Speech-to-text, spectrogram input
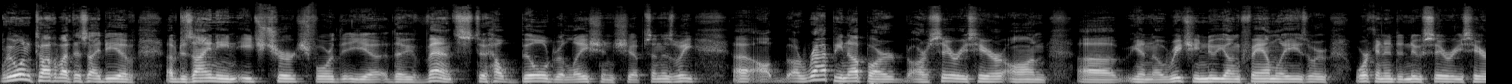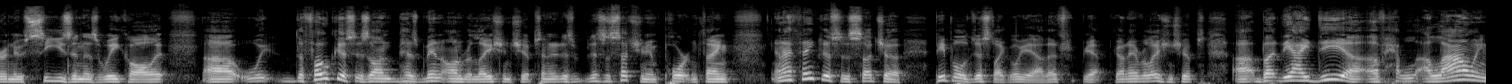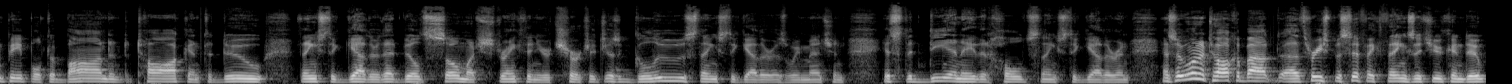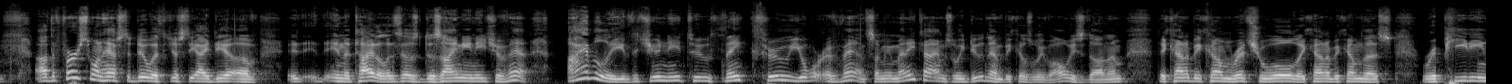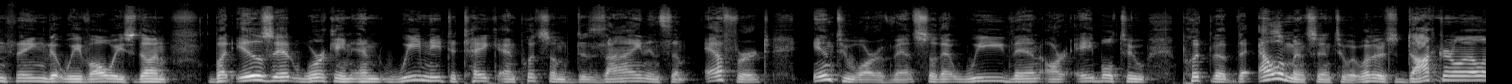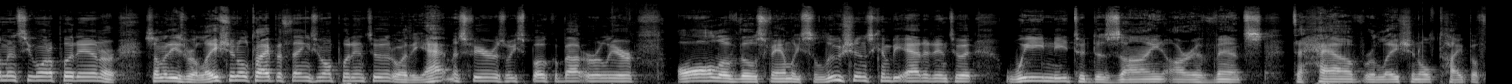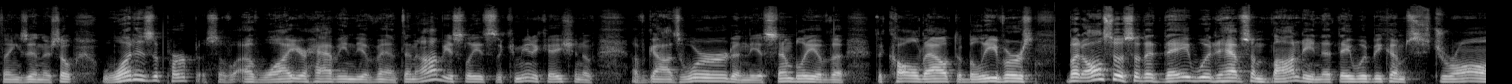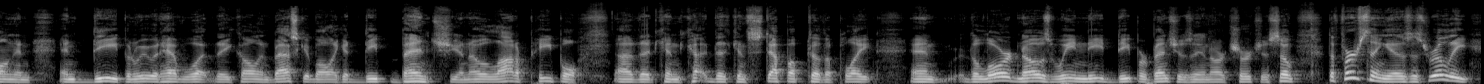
we want to talk about this idea of, of designing each church for the uh, the events to help build relationships. And as we uh, are wrapping up our, our series here on uh, you know reaching new young families, we're working into new series here, a new season as we call it. Uh, we, the focus is on has been on relationships, and it is this is such an important thing. And I think this is such a people just like oh yeah that's yeah got to have relationships. Uh, but the idea of allowing people to bond and to talk and to do things together, that builds so much strength in your church. It just glues things together, as we mentioned. It's the DNA that holds things together. And, and so we want to talk about uh, three specific things that you can do. Uh, the first one has to do with just the idea of, in the title, it says designing each event. I believe that you need to think through your events. I mean, many times we do them because we've always done them. They kind of become ritual, they kind of become this repeating thing that we've always done. But is it working? And we need to take and put some design and some effort into our events so that we then are able to put the, the elements into it, whether it's doctrinal elements you want to put in, or some of these relational type of things you want to put into it, or the atmosphere as we spoke about earlier, all of those family solutions can be added into it. We need to design our events to have relational type of things in there. So, what is the purpose of, of why you're having the event? And obviously, it's the communication of, of God's word and the assembly of the, the called out, the believers, but also so that they would have some bonding, that they would become strong and, and deep. And we would have what they call in basketball like a deep bench, you know, a lot of people uh, that can that can step up to the plate. And the Lord knows we need deeper benches in our churches. So the first thing is is really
